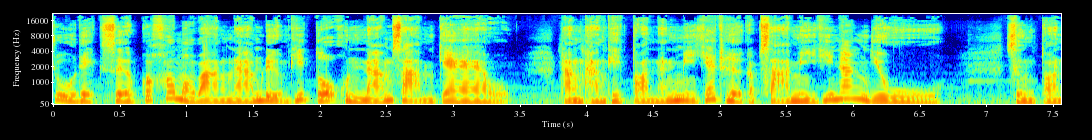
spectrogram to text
จู่ๆเด็กเสิร์ฟก็เข้ามาวางน้ำดื่มที่โต๊ะคุณน้ำสามแก้ว ทั้งทางๆที่ตอนนั้นมีแค่เธอกับสามีที่นั่งอยู่ ซึ่งตอน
